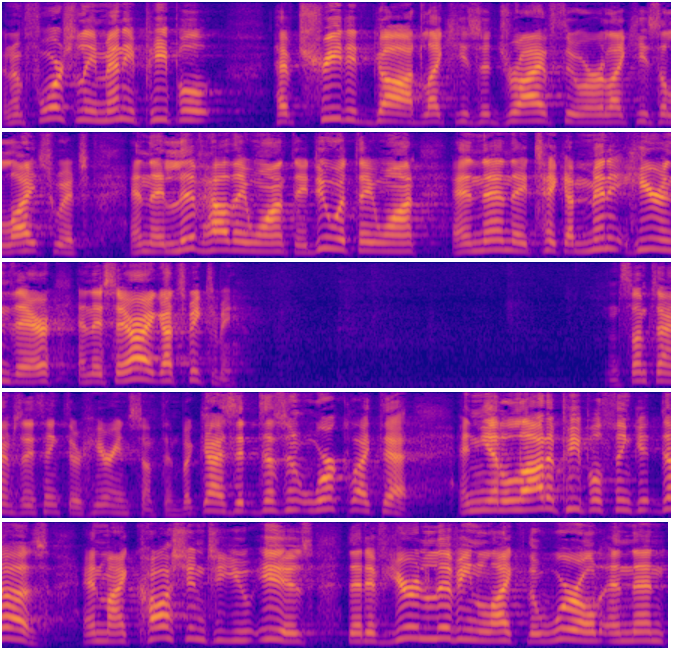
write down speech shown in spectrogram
And unfortunately, many people have treated God like he's a drive through or like he's a light switch, and they live how they want, they do what they want, and then they take a minute here and there and they say, All right, God, speak to me. And sometimes they think they're hearing something. But guys, it doesn't work like that. And yet a lot of people think it does. And my caution to you is that if you're living like the world and then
